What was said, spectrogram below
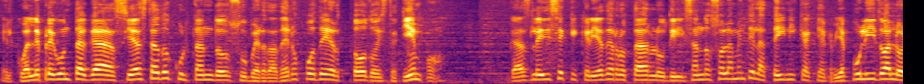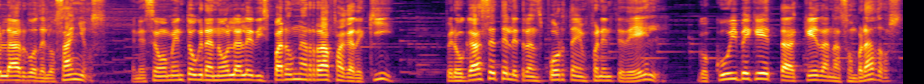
el cual le pregunta a Gas si ha estado ocultando su verdadero poder todo este tiempo. Gas le dice que quería derrotarlo utilizando solamente la técnica que había pulido a lo largo de los años. En ese momento Granola le dispara una ráfaga de ki, pero Gas se teletransporta enfrente de él. Goku y Vegeta quedan asombrados,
